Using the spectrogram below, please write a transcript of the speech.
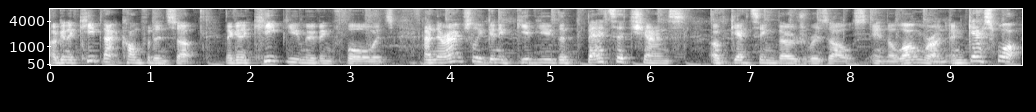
are going to keep that confidence up, they're going to keep you moving forwards, and they're actually going to give you the better chance of getting those results in the long run. And guess what?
